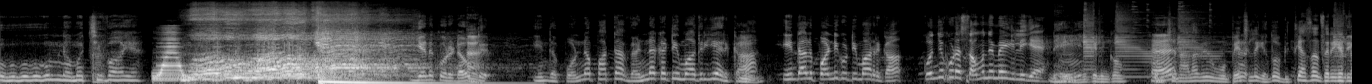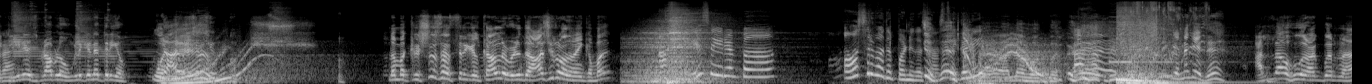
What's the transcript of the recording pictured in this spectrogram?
ஓம் நமச்சிவாய எனக்கு ஒரு டவுட் இந்த பொண்ணை பார்த்தா வெண்ணெய் கட்டி மாதிரியே இருக்கா? இந்த ஆளு பண்ணி குட்டி மாதிரி இருக்கான். கொஞ்சம் கூட சம்மந்தமே இல்லையே. டேய் ஏகலிங்கம் கொஞ்ச நாளாவே உன் பேச்சுல ஏதோ வித்தியாசம் தெரியுதுடா. டீனேஜ் ப்ராப்ளம் உங்களுக்கு என்ன தெரியும்? நம்ம கிருஷ்ண சாஸ்திரிகள் காலில் விழுந்து ஆசீர்வாதம் வாங்கிக்கமா அப்படியே செய்யறேன்ப்பா ஆசீர்வாதம் பண்ணுங்க சாஸ்திரிகளே. என்னங்க இது? அல்லாஹூ அக்பர்னா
